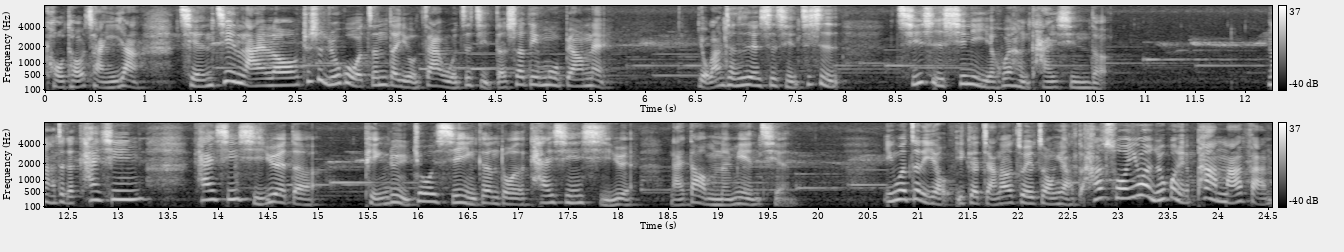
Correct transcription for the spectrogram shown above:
口头禅一样，钱进来喽。就是如果我真的有在我自己的设定目标内有完成这件事情，其实其实心里也会很开心的。那这个开心、开心、喜悦的频率，就会吸引更多的开心喜悦来到我们的面前。因为这里有一个讲到最重要的，他说，因为如果你怕麻烦，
